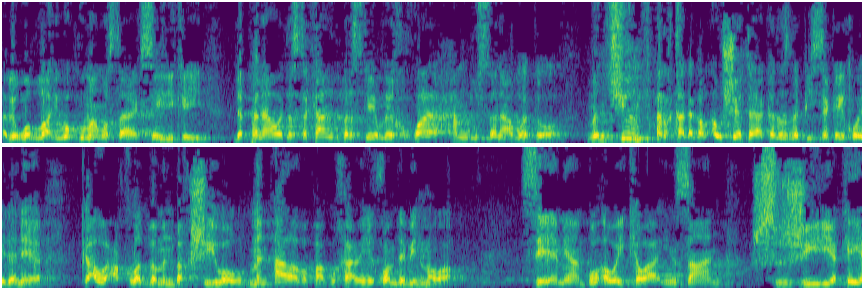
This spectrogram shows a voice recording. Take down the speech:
ئەبێ وەڵڵاهی وەکو مامۆستایەک سەیری کەی لە پەناوە دەستەکانت بەرزکەی بڵێ خوایە حەمد و سەنا بۆ تۆ من چیم فەرقە لەگەڵ ئەو شێتەیە کە دەست لە پیسەکەی خۆی دەنێ کە ئەو عەقڵەت بە من بەخشیوە و من ئاوا بە پاک و خاوێنی خۆم دەبینمەوە سێیەمیان بۆ ئەوەی کەوا ئینسان ژیریەکەی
